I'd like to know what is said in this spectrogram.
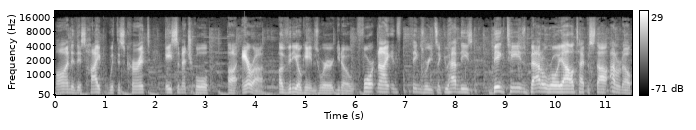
on this hype with this current asymmetrical uh, era of video games where, you know, Fortnite and things where it's like you have these big teams, battle royale type of style. I don't know.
